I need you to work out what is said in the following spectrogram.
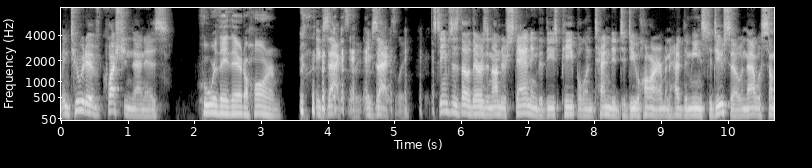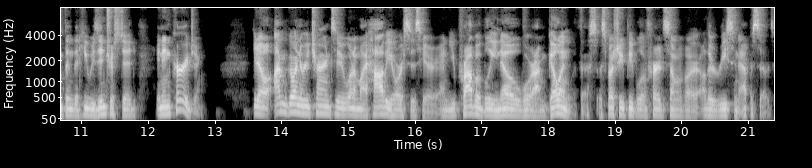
intuitive question then is Who were they there to harm? exactly, exactly. It seems as though there was an understanding that these people intended to do harm and had the means to do so, and that was something that he was interested in encouraging. You know, I'm going to return to one of my hobby horses here, and you probably know where I'm going with this, especially people who have heard some of our other recent episodes.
